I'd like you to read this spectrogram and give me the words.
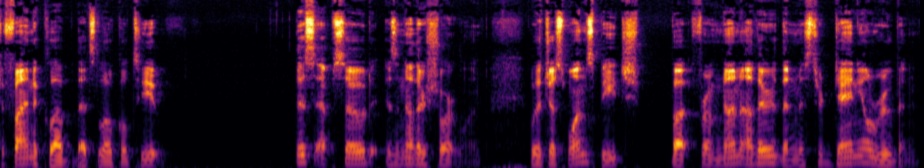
to find a club that's local to you. This episode is another short one, with just one speech, but from none other than Mr. Daniel Rubin,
